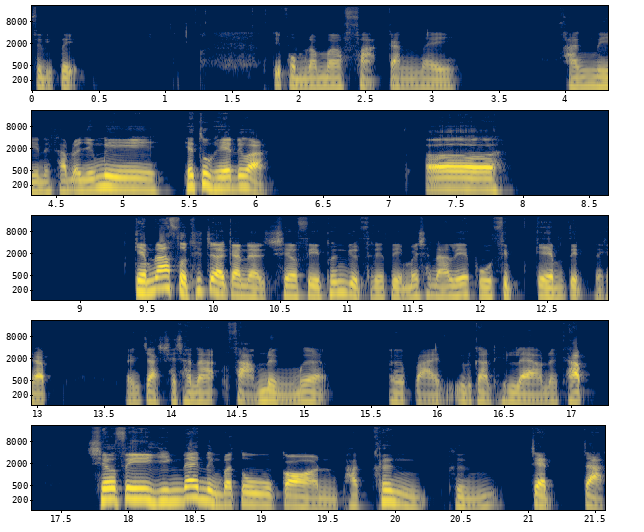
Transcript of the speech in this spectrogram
สถิติ ที่ผมนำมาฝากกันในครั้งนี้นะครับแล้วยังมี head to head ด้วยว่า เออเกมล่าสุดที่เจอกันเนี่ยเชลซีเพิ่งหยุดสถิติไม่ชนะลิเวอร์พูล10เกมติดนะครับ หลังจากชัยชนะ3-1เมื่อเออปลายฤดูกาลที่แล้วนะครับ เชลซียิงได้1ประตูก่อนพักครึ่งถึง7จาก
